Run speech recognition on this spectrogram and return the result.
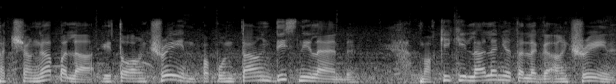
At siya nga pala, ito ang train papuntang Disneyland. Makikilala nyo talaga ang train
